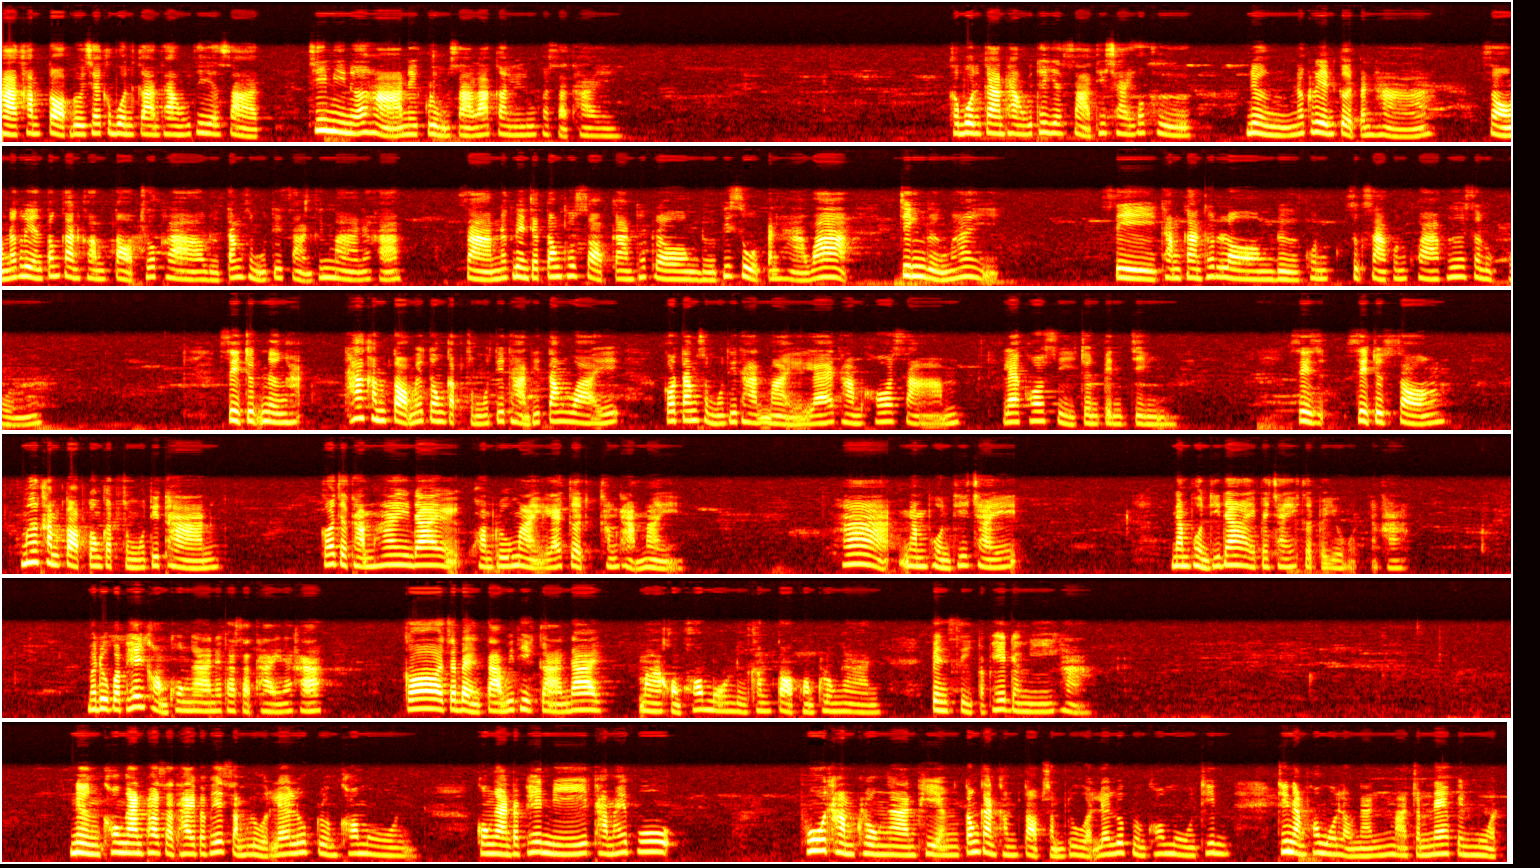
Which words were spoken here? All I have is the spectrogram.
หาคำตอบโดยใช้กระบวนการทางวิทยาศาสตร์ ที่มีเนื้อหาในกลุ่มสาระการเรียนรู้ภาษาไทยกระบวนการทางวิทยาศาสตร์ที่ใช้ก็คือ 1. นักเรียนเกิดปัญหา 2. นักเรียนต้องการคำตอบชั่วคราว หรือตั้งสมมติฐานขึ้นมานะคะ 3. นักเรียนจะต้องทดสอบการทดลองหรือพิสูจน์ปัญหาว่า จริงหรือไม่ 4. ทำการทดลองหรือคนศึกษาค้นคว้าเพื่อสรุปผล 4.1 ถ้าคำตอบไม่ตรงกับสมมติฐานที่ตั้งไว้ ก็ตั้งสมมติฐานใหม่และทำข้อ 3 และข้อ 4 จนเป็นจริง 4.2 เมื่อคำตอบตรงกับสมมติฐาน ก็จะทำให้ได้ความรู้ใหม่และเกิดคำถามใหม่ 5. นำผลที่ใช้นำผลที่ได้ไปใช้ให้เกิดประโยชน์นะคะ มาดูประเภทของโครงงานในภาษาไทยนะคะ ก็จะแบ่งตามวิธีการได้มาของข้อมูลหรือคำตอบของโครงงานเป็น 4 ประเภทดังนี้ค่ะ 1. โครงงานภาษาไทยประเภทสำรวจและรวบรวมข้อมูล โครงงานประเภทนี้ทำให้ผู้ ผู้ทำโครงงานเพียงต้องการคำตอบสำรวจและรวบรวมข้อมูลที่ที่นำข้อมูลเหล่านั้นมาจำแนกเป็นหมวด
